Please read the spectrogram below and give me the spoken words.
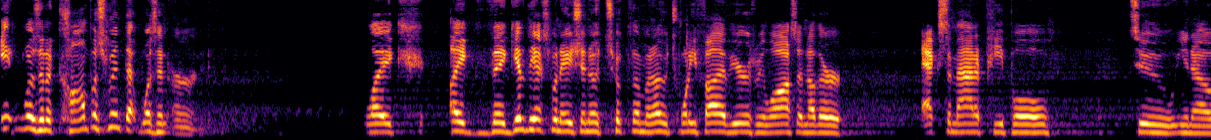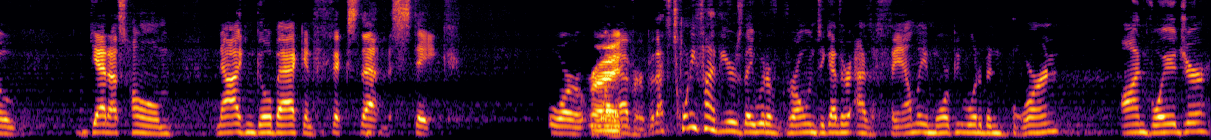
it was an accomplishment that wasn't earned. Like, like they give the explanation. It took them another 25 years. We lost another X amount of people. to, you know, get us home. Now I can go back and fix that mistake or Right. whatever. But that's 25 years they would have grown together as a family. More people would have been born on Voyager.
